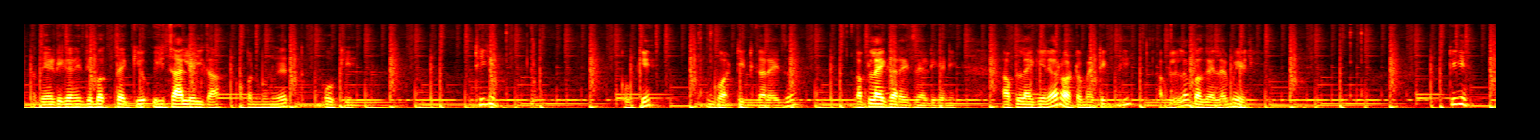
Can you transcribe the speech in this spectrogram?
आता या ठिकाणी ते बघताय की ही चालेल का? आपण म्हणूयात ओके ठीक आहे? ओके गॉट इट करायचं. अप्लाय करायचं या ठिकाणी. अप्लाय केल्यावर ऑटोमॅटिक ती आपल्याला बघायला मिळेल. ठीक आहे?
